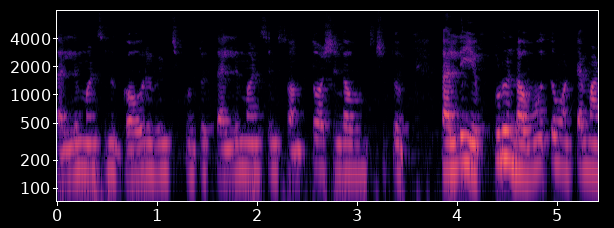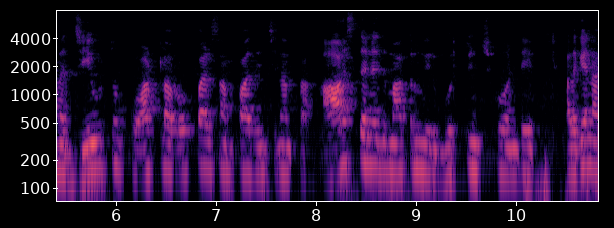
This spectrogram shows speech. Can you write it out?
తల్లి మనసుని గౌరవించుకుంటూ, తల్లి మనసుని సంతోషంగా ఉంచుతూ, తల్లి ఎప్పుడూ నవ్వుతూ ఉంటే మన జీవితం కోట్ల రూపాయలు సంపాదించినంత ఆస్తి అనేది మాత్రం మీరు గుర్తుంచుకోండి. అలాగే నా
